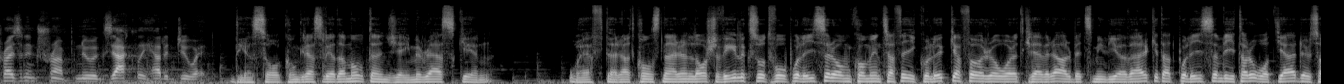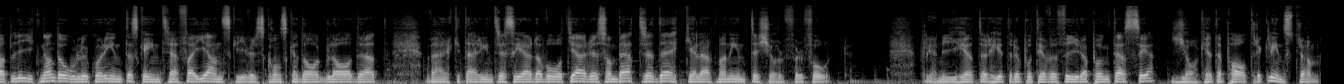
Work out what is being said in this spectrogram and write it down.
President Trump knew exactly how to do it. Det sa kongressledamoten Jamie Raskin. Och efter att konstnären Lars Vilks och två poliser omkom i en trafikolycka förra året kräver Arbetsmiljöverket att polisen vidtar åtgärder så att liknande olyckor inte ska inträffa igen, skriver Skånska Dagbladet. Verket är intresserad av åtgärder som bättre däck eller att man inte kör för fort. Fler nyheter hittar du på tv4.se. Jag heter Patrik Lindström.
